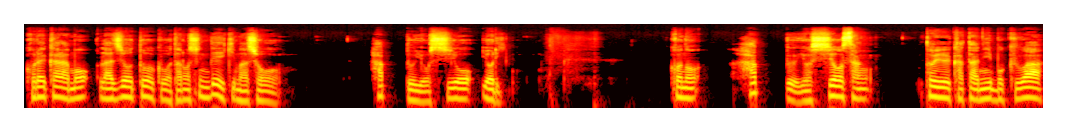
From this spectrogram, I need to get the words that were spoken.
これからもラジオトークを楽しんでいきましょう。ハップよしおより。このハップよしおさんという方に僕は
